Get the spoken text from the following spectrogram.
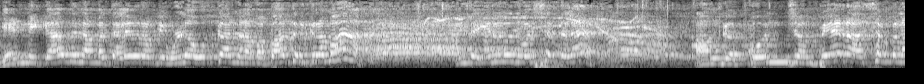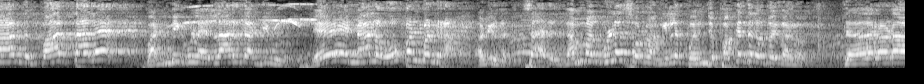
என்னைக்காவது நம்ம தலைவர் அப்படி உள்ள உட்கார்ந்து நம்ம பார்த்திருக்கிறோமா? இந்த இருபது வருஷத்துல அங்க கொஞ்சம் பேர் அசம்பிள் இருந்து பார்த்தாலே வண்டிக்குள்ள எல்லாருக்கும் அடி விடும் ஏய் மேல ஓபன் பண்றான் அப்படின்னு சார் நம்ம உள்ள சொல்லுவாங்க. இல்ல கொஞ்சம் பக்கத்துல போய் வரணும். தேரடா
